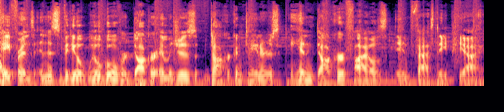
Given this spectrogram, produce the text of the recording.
Hey friends, in this video, we'll go over Docker images, Docker containers, and Docker files in FastAPI.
